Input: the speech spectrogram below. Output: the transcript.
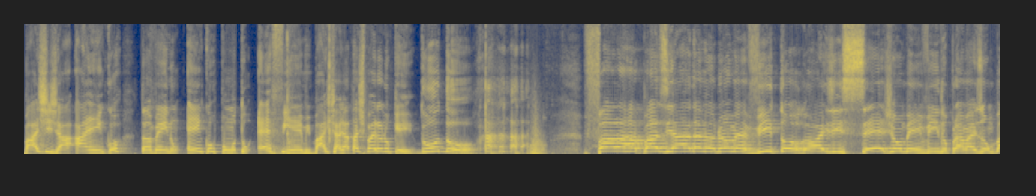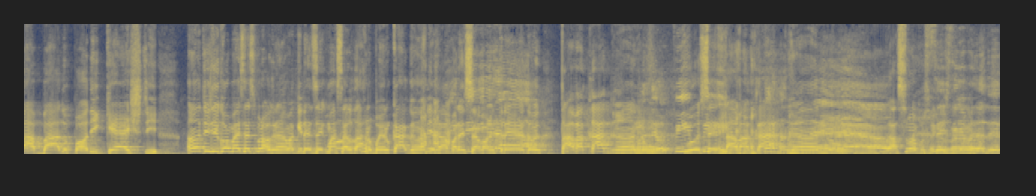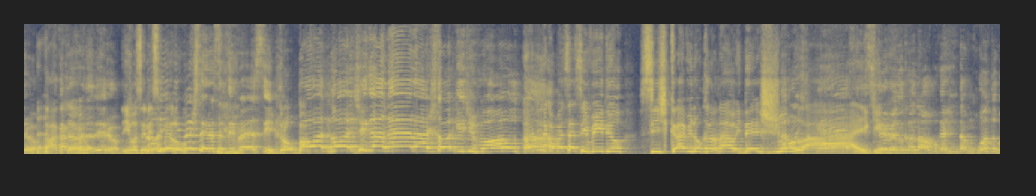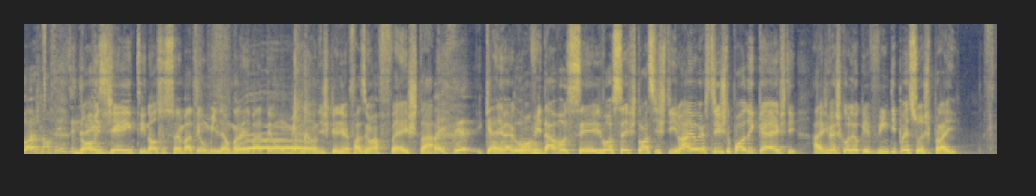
Baixe já a Anchor também no anchor.fm. Baixa já, tá esperando o quê? Tudo! Fala rapaziada, meu nome é Vitor Góes e sejam bem-vindos para mais um Babado Podcast. Antes de começar esse programa, queria dizer que o Marcelo tava no banheiro cagando e ele vai aparecer agora em 3, 2. Tava cagando. Você tava cagando. Não. Assuma por Vocês tinham verdadeiro? Tava cagando. verdadeiro? E você nem se melou. Que besteira se eu tivesse. Entrou. Boa noite, galera! Estou aqui de volta! Antes de começar esse vídeo, se inscreve no canal e deixa Não o like. se inscrever no canal, porque a gente tá com quanto gosta? 903. Nove, gente, nosso sonho é bater um milhão. Quando a gente bater um milhão de inscritos, a gente vai fazer uma festa. Vai ser Que a gente vai tudo. convidar vocês, vocês que estão assistindo. Ah, eu assisto o podcast. A gente vai escolher o quê? 20 pessoas pra ir.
